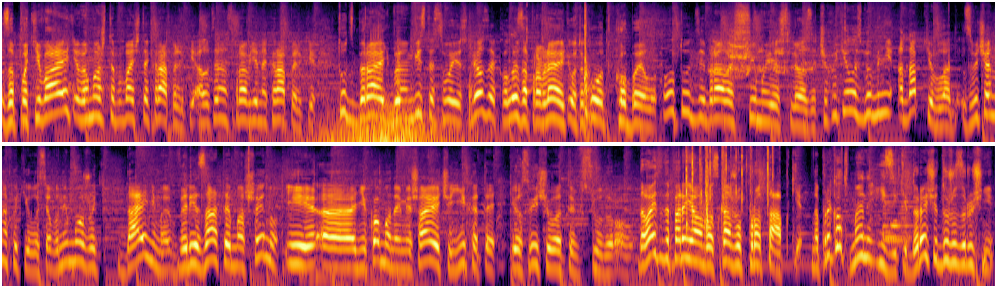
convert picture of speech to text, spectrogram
запотівають, і ви можете побачити крапельки, але це насправді не крапельки. Тут збирають BMW свої сльози, коли заправляють отаку от кобилу. Отут зібрали всі мої сльози. Чи хотілося б мені адаптів LED? Звичайно, хотілося. Вони можуть дальніми вирізати машину і е, нікому не мішаючи їхати і освічувати всю дорогу. Давайте тепер я вам розкажу про тапки. Наприклад, в мене ізіки, до речі, дуже зручні.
